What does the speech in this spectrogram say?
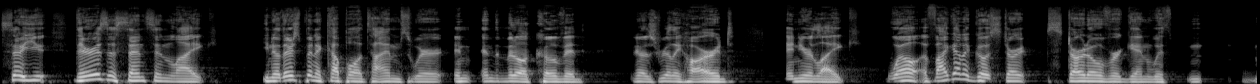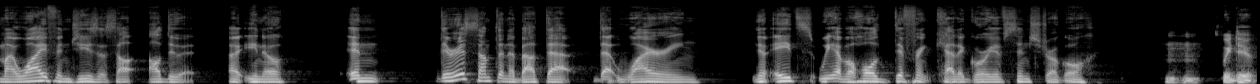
So you, there is a sense in like, you know, there's been a couple of times where in, in the middle of COVID, you know, it's really hard. And you're like, well, if I got to go start, start over again with m- my wife and Jesus, I'll, I'll do it. Uh, you know, and there is something about that, that wiring you know, eights, we have a whole different category of sin struggle. Mm-hmm. We do.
